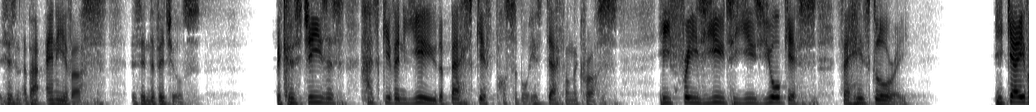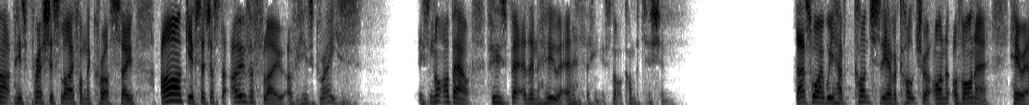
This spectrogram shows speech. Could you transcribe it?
This isn't about any of us as individuals. Because Jesus has given you the best gift possible, his death on the cross. He frees you to use your gifts for his glory. He gave up his precious life on the cross. So our gifts are just the overflow of his grace. It's not about who's better than who at anything, it's not a competition. That's why we have consciously have a culture of honor here at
